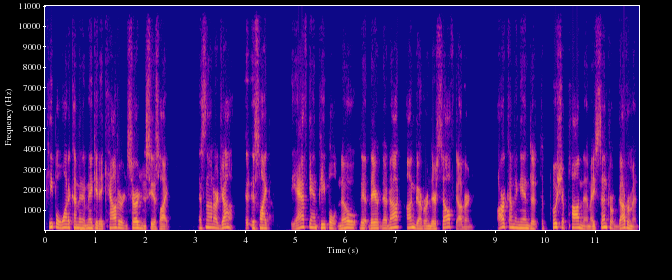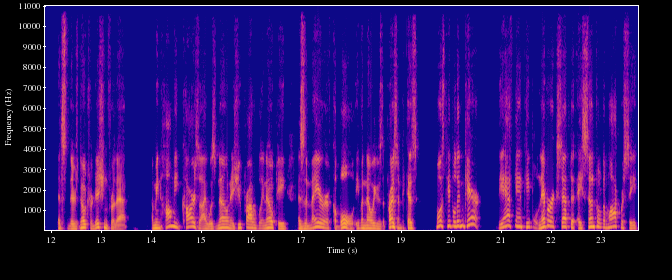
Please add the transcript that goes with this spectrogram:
people want to come in and make it a counterinsurgency. It's like that's not our job. It's like the Afghan people know that they're they're not ungoverned; they're self-governed. Are coming in to, to push upon them a central government. That's there's no tradition for that. I mean, Hamid Karzai was known, as you probably know, Pete, as the mayor of Kabul, even though he was the president, because most people didn't care. The Afghan people never accepted a central democracy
